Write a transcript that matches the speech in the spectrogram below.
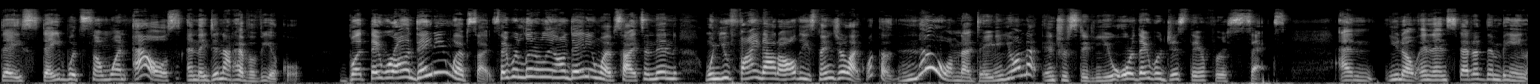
They stayed with someone else and they did not have a vehicle but they were on dating websites. They were literally on dating websites. And then when you find out all these things, you're like, what the? No, I'm not dating you. I'm not interested in you. Or they were just there for sex. And, you know, and instead of them being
